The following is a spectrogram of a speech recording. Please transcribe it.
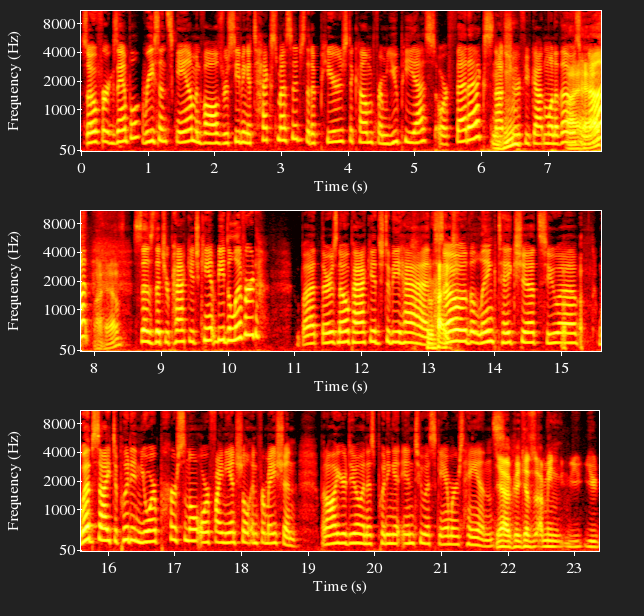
So, for example, recent scam involves receiving a text message that appears to come from UPS or FedEx. Not mm-hmm. sure if you've gotten one of those I or have. not. I have. Says that your package can't be delivered but there's no package to be had. Right. So the link takes you to a website to put in your personal or financial information. But all you're doing is putting it into a scammer's hands. Yeah, because I mean, you you,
